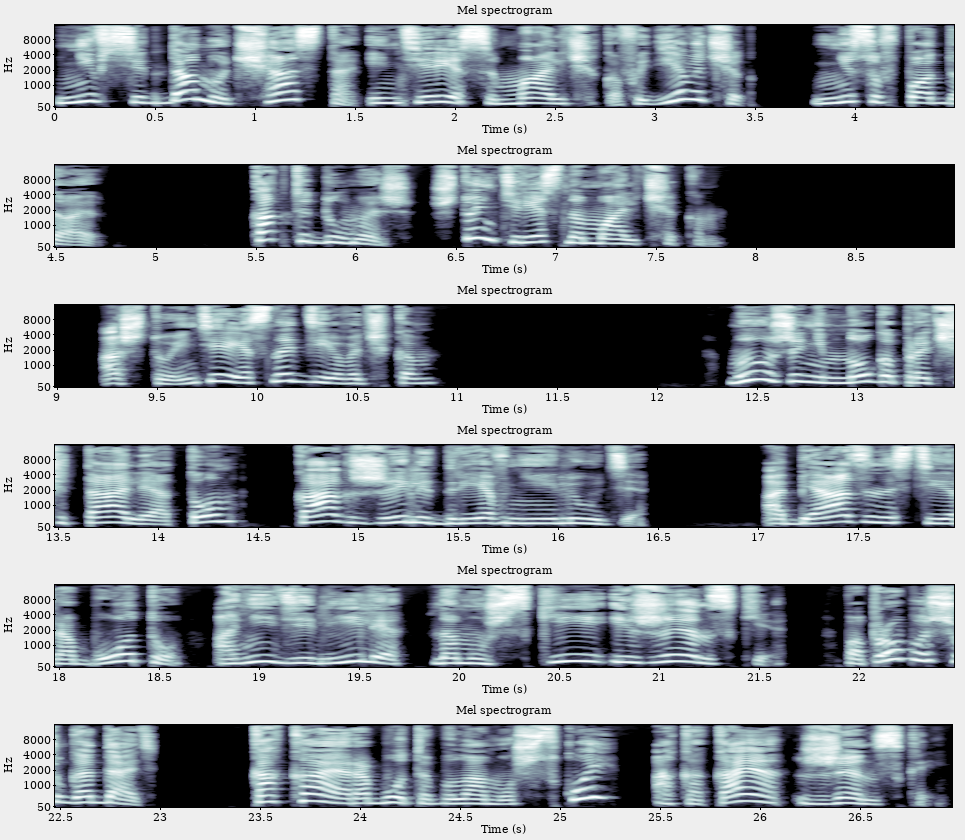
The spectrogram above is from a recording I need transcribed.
не всегда, но часто интересы мальчиков и девочек не совпадают. Как ты думаешь, что интересно мальчикам? А что интересно девочкам? Мы уже немного прочитали о том, как жили древние люди. Обязанности и работу они делили на мужские и женские. Попробуешь угадать, какая работа была мужской, а какая женской.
